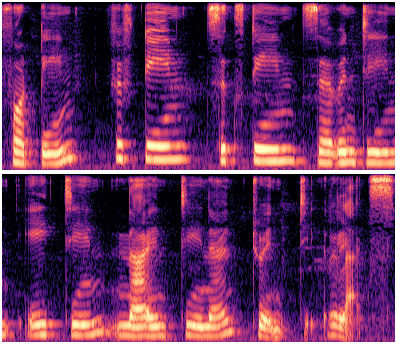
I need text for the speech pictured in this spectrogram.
five six seven eight nine ten eleven twelve thirteen fourteen fifteen sixteen seventeen eighteen nineteen and twenty relax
